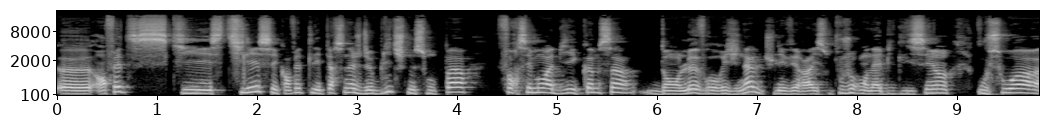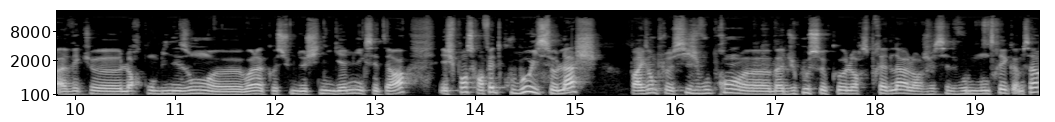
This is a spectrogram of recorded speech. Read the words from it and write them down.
euh, en fait, ce qui est stylé, c'est qu'en fait, les personnages de Bleach ne sont pas forcément habillés comme ça dans l'œuvre originale. Tu les verras, ils sont toujours en habit de lycéen ou soit avec euh, leur combinaison, euh, voilà, costume de Shinigami, etc. Et je pense qu'en fait, Kubo, il se lâche. Par exemple, si je vous prends euh, bah, du coup ce color spread là, alors je vais essayer de vous le montrer comme ça,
